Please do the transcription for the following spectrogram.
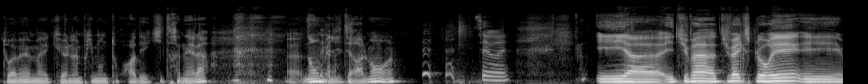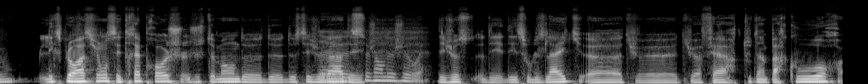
toi-même avec l'imprimante 3D qui traînait là. Euh, non, mais littéralement. hein. C'est vrai. Et, euh, et tu, vas, tu vas explorer. Et l'exploration, c'est très proche justement de, de, de ces jeux-là. Euh, des, Ce genre de jeu, ouais. des jeux des, des Souls-like, euh, tu, veux- tu vas faire tout un parcours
